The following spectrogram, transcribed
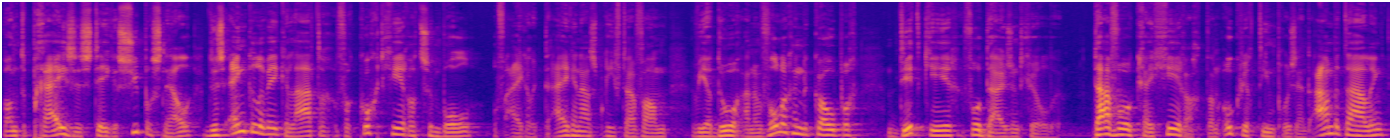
want de prijzen stegen supersnel, dus enkele weken later verkocht Gerard zijn bol, of eigenlijk de eigenaarsbrief daarvan, weer door aan een volgende koper, dit keer voor 1000 gulden. Daarvoor kreeg Gerard dan ook weer 10% aanbetaling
